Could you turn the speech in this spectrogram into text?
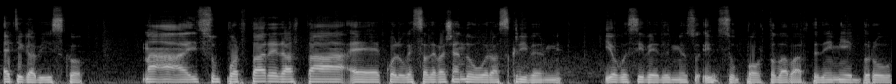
e ti capisco. Ma il supportare in realtà è quello che state facendo ora, scrivermi. Io così vedo il mio il supporto da parte dei miei bro.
